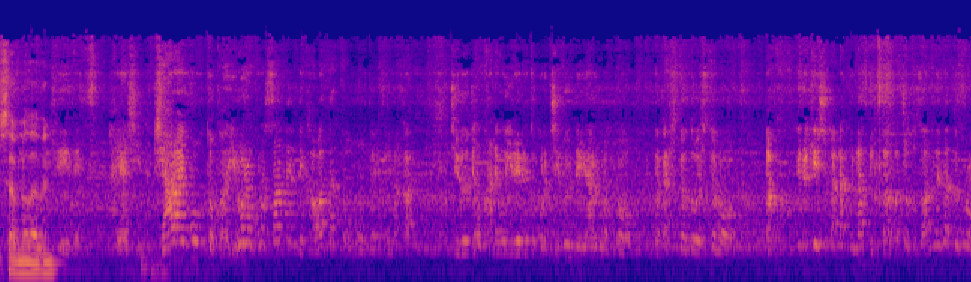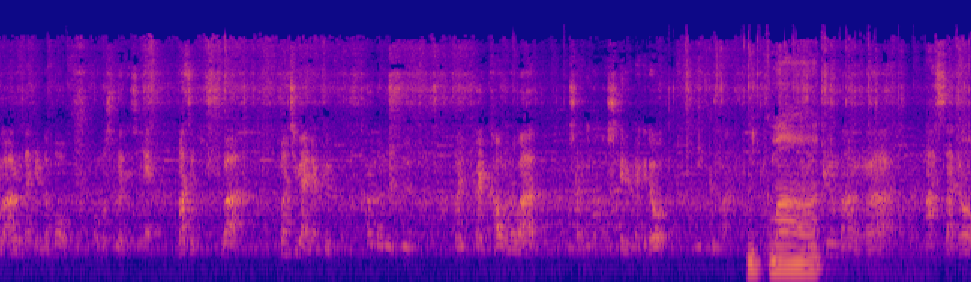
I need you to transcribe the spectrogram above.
7-Eleven. 経営で早いし支払い方法とかいろいろこの3年で変わったと思うんだよね自動でお金を入れるところ自分でやるのとなんか人と人のコミュニケーションがなくなってきたのはちょっと残念なところがあるんだけれども面白いですよね。まずは間違いなく必ず毎回買うのはもちろん今も知ってるんだけど肉まん。Nikma. 肉まんが朝の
